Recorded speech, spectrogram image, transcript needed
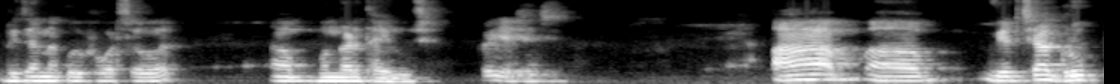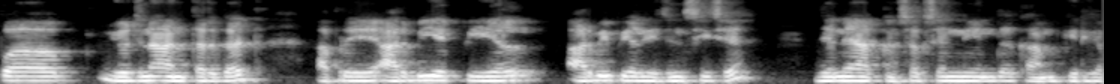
રીઝનના કોઈ વોટ્સએવર ભંગાણ થયેલું છે. કઈ એજન્સી આ વેરછા ગ્રુપ યોજના અંતર્ગત આપણે આરબીએપીએલ આરબીપીએલ એજન્સી છે. જેને આ કન્સ્ટ્રક્શનની અંદર કામગીરી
